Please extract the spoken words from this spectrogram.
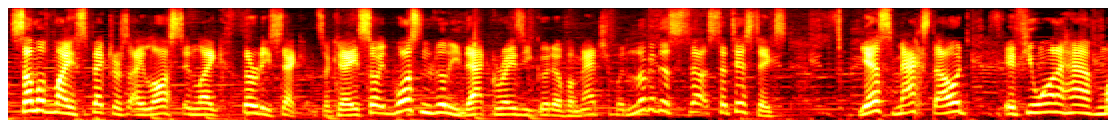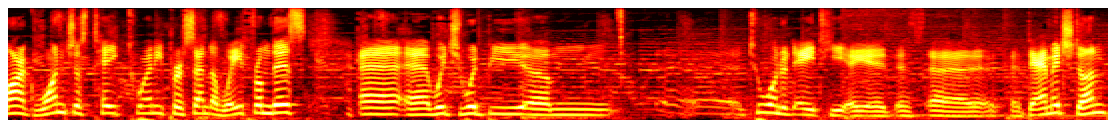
Some of my Spectres I lost in like 30 seconds, okay? So it wasn't really that crazy good of a match, but look at the st statistics. Yes, maxed out. If you want to have Mark 1, just take 20% away from this, uh, uh, which would be um, 280 uh, uh, damage done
